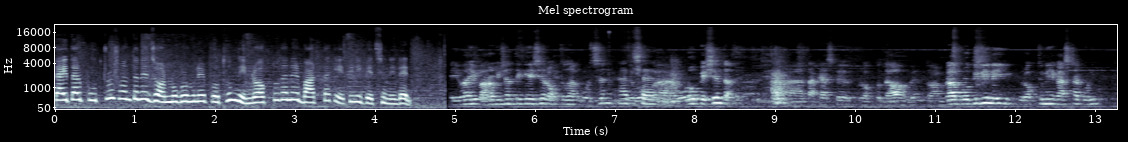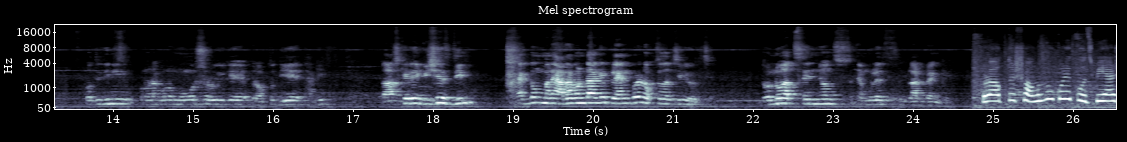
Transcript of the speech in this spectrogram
তাই তার পুত্র সন্তানের জন্মগ্রহণের প্রথম দিন রক্তদানের বার্তাকে তিনি বেছে নিলেন। এই ভাই বারো বিশাল থেকে এসে রক্তদান করছেন আচ্ছা। ওরও পেশেন্ট আছে। তাকে আজকে রক্ত দেওয়া হবে। তো আমরা প্রতিদিন এই রক্ত নিয়ে কাজটা করি। প্রতিদিনই কোনো না কোনো মুমূর্ষ রোগীকে রক্ত দিয়ে থাকি। তো আজকের এই বিশেষ দিন একদম মানে আধা ঘণ্টা আগে প্ল্যান করে রক্তদান শিবির হচ্ছে। ধন্যবাদ সেন্ট জনস অ্যাম্বুলেন্স ব্লাড ব্যাংকে। রক্ত সংগ্রহ করে Cooch Behar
